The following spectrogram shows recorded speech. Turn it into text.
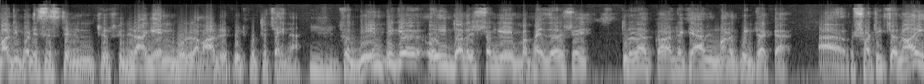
মাল্টি পার্টি সিস্টেম যেটা আগে আমি বললাম আর রিপিট করতে চাই না। তো বিএনপি কে ওই দলের সঙ্গে বা ফাইজারের সঙ্গে তুলনা করাটাকে আমি মনে করি যে একটা তো নয়।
